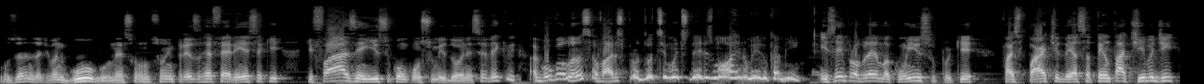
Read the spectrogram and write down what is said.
usando, desativando Google, né? São, são empresas referência que, que fazem isso com o consumidor, né? Você vê que a Google lança vários produtos e muitos deles morrem no meio do caminho. E sem problema com isso, porque faz parte dessa tentativa de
